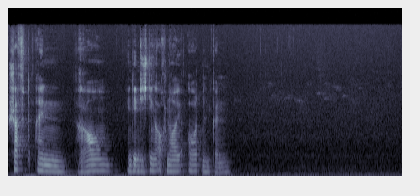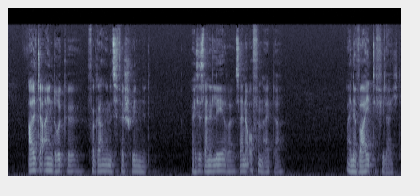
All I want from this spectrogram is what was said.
schafft einen Raum, in dem sich Dinge auch neu ordnen können. Alte Eindrücke, Vergangenes verschwindet. Es ist eine Leere, es ist eine Offenheit da. Eine Weite vielleicht.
